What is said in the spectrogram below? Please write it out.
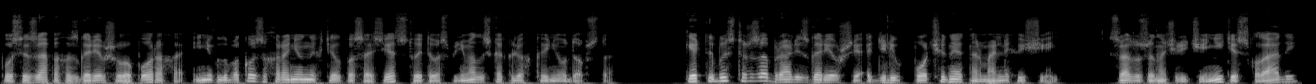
После запаха сгоревшего пороха и неглубоко захороненных тел по соседству это воспринималось как легкое неудобство. Кельты быстро разобрали сгоревшие, отделив порченные от нормальных вещей. Сразу же начали чинить и склады,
